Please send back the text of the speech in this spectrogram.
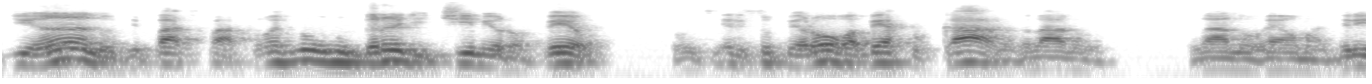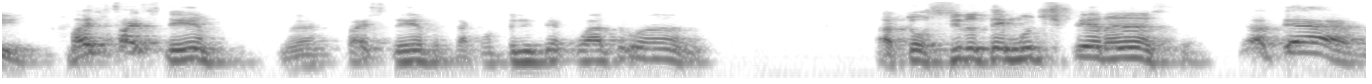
de anos de participações num, num grande time europeu. Ele superou o Roberto Carlos lá no, lá no Real Madrid, mas faz tempo, né? faz tempo, está com 34 anos. A torcida tem muita esperança. Eu até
